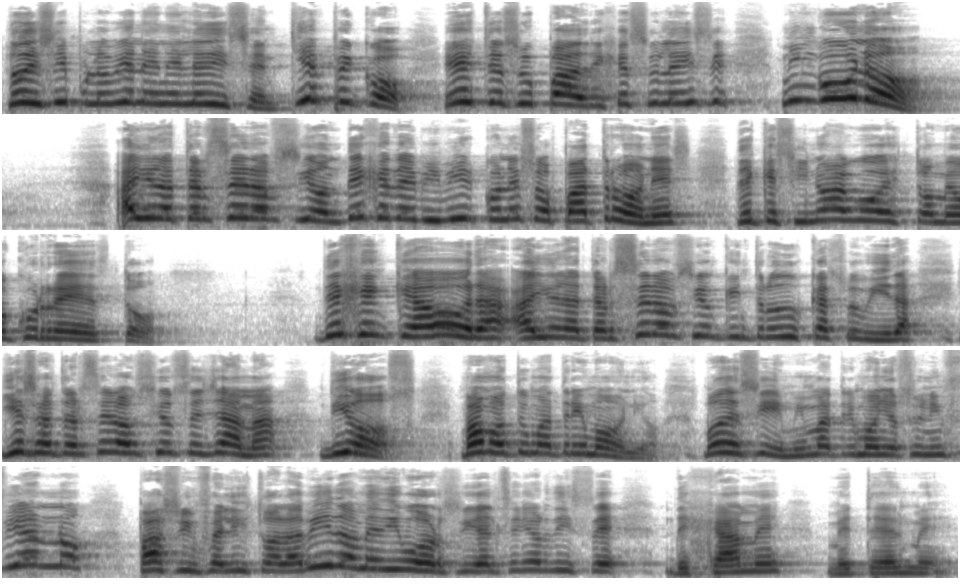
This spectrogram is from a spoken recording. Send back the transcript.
Los discípulos vienen y le dicen, ¿quién pecó? Este es su padre. Y Jesús le dice, ninguno. Hay una tercera opción. Deje de vivir con esos patrones de que si no hago esto me ocurre esto. Dejen que ahora hay una tercera opción que introduzca su vida y esa tercera opción se llama Dios. Vamos a tu matrimonio. Vos decís, mi matrimonio es un infierno, paso infeliz toda la vida, me divorcio. Y el Señor dice, déjame meterme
